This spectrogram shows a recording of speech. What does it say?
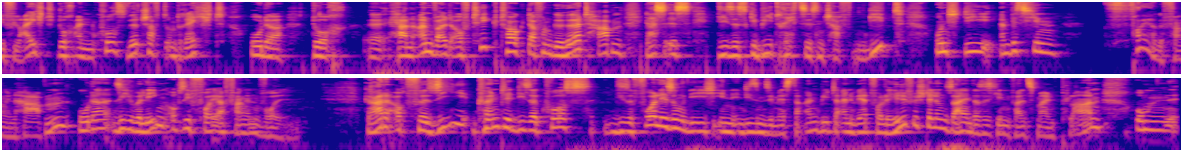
die vielleicht durch einen Kurs Wirtschaft und Recht oder durch äh, Herrn Anwalt auf TikTok davon gehört haben, dass es dieses Gebiet Rechtswissenschaften gibt und die ein bisschen Feuer gefangen haben oder sich überlegen, ob sie Feuer fangen wollen. Gerade auch für Sie könnte dieser Kurs, diese Vorlesung, die ich Ihnen in diesem Semester anbiete, eine wertvolle Hilfestellung sein. Das ist jedenfalls mein Plan, um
